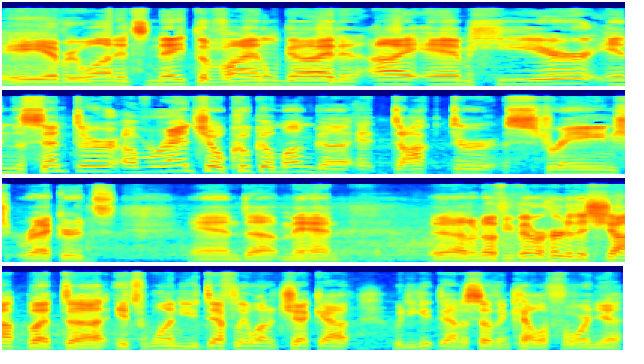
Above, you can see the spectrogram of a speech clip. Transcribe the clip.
Hey everyone, it's Nate the Vinyl Guide, and I am here in the center of Rancho Cucamonga at Dr. Strange Records. And uh, man, uh, I don't know if you've ever heard of this shop, but uh, it's one you definitely want to check out when you get down to Southern California,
